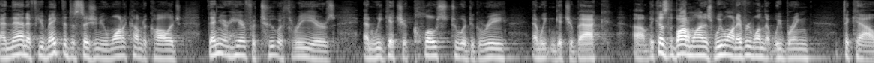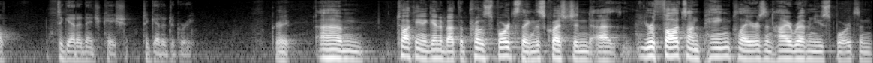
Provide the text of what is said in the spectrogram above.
And then if you make the decision you want to come to college, then you're here for two or three years and we get you close to a degree and we can get you back. Um, because the bottom line is we want everyone that we bring to Cal to get an education, to get a degree. Great. Um, Talking again about the pro sports thing, this question, uh, your thoughts on paying players in high revenue sports and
